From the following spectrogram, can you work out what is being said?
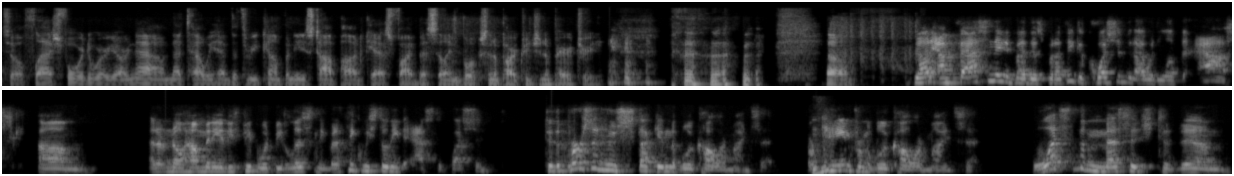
So flash forward to where we are now, and that's how we have the three companies, top podcast, five best-selling books, and a partridge in a pear tree. oh, Donnie, I'm fascinated by this, but I think a question that I would love to ask. Um, I don't know how many of these people would be listening, but I think we still need to ask the question to the person who's stuck in the blue collar mindset or mm-hmm. came from a blue collar mindset. What's the message to them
